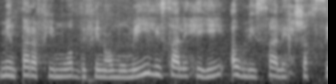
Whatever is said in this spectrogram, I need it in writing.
من طرف موظف عمومي لصالحه أو لصالح شخص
